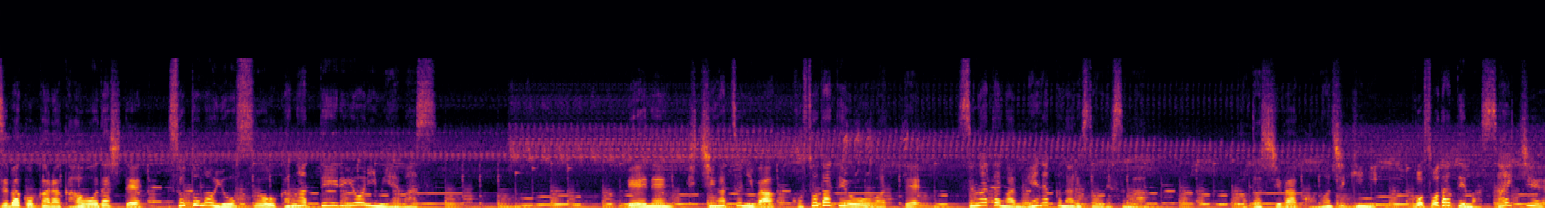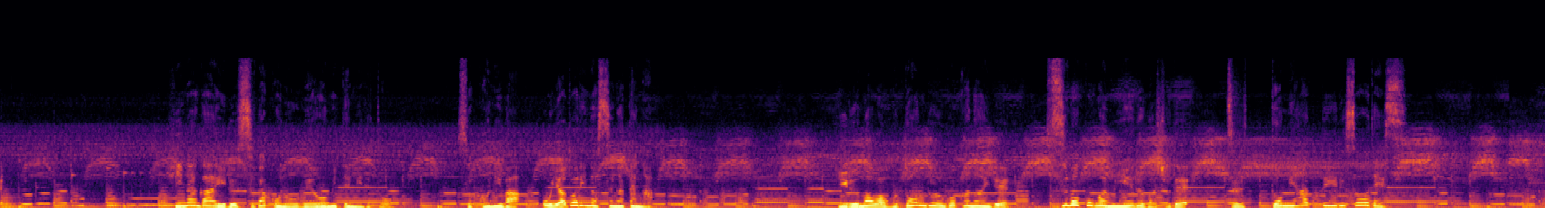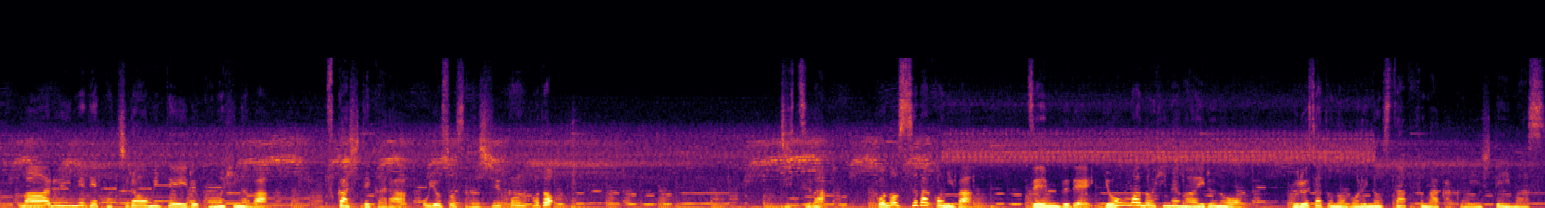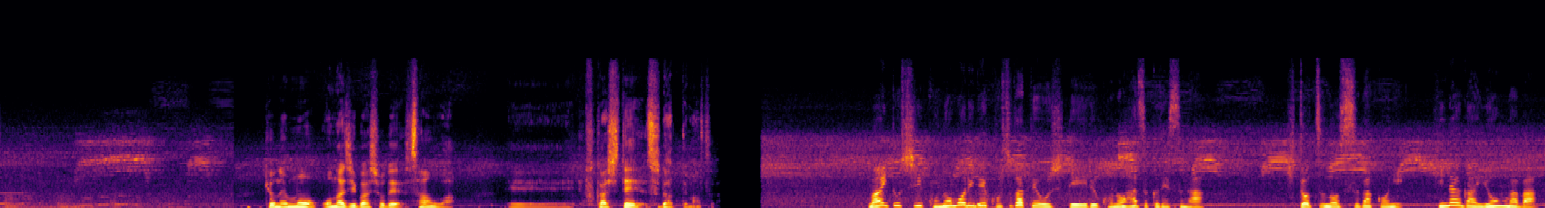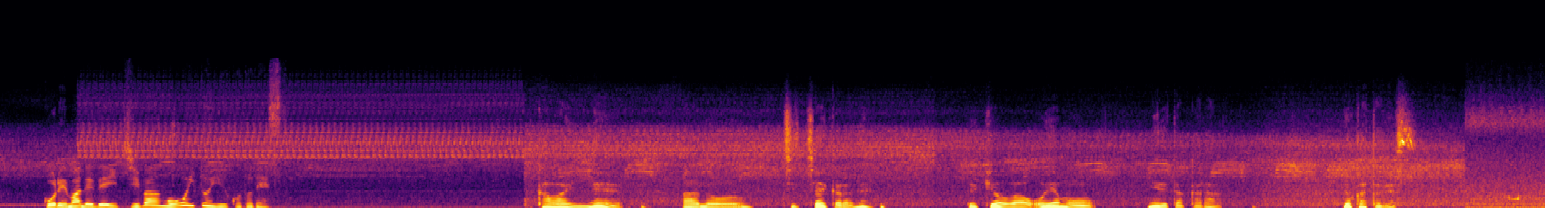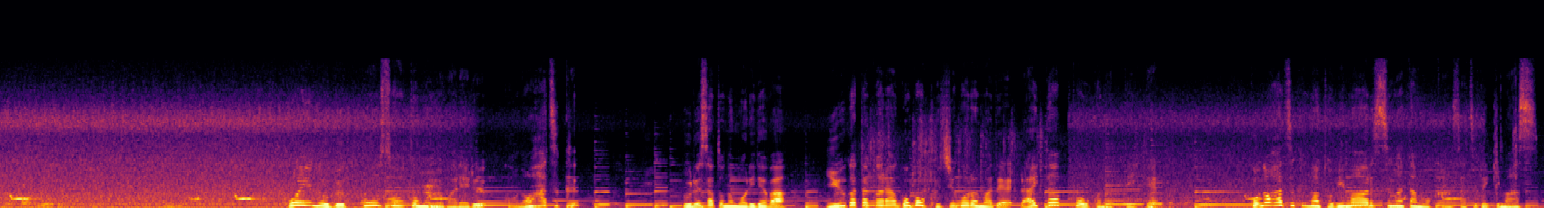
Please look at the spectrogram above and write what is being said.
巣箱から顔を出して外の様子を伺っているように見えます。例年7月には子育てを終わって姿が見えなくなるそうですが今年はこの時期に子育て真っ最中。ヒナがいる巣箱の上を見てみるとそこには親鳥の姿が。昼間はほとんど動かないで巣箱が見える場所でずっと見張っているそうです。丸い目でこちらを見ているこのヒナは孵化してからおよそ3週間ほど。実はこの巣箱には全部で4羽のヒナがいるのをふるさとの森のスタッフが確認しています。去年も同じ場所で3羽、えー、孵化して巣立ってます。毎年この森で子育てをしているこの葉族ですが一つの巣箱にヒナが4羽はこれまでで一番多いということです。可愛いね。あのちっちゃいからね。で今日は親も見れたからよかったです。声の仏法僧とも呼ばれるこの葉族ふるさとの森では夕方から午後9時頃までライトアップを行っていてこの葉族が飛び回る姿も観察できます。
